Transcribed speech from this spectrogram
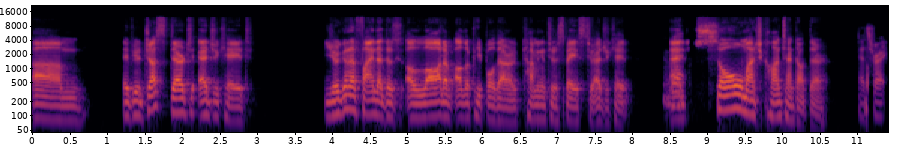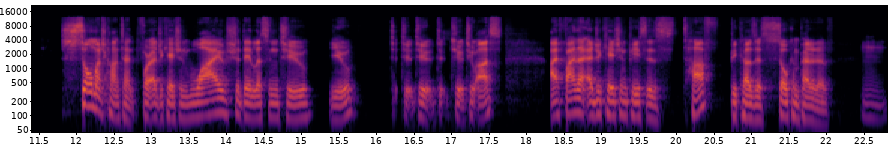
um, if you're just there to educate you're gonna find that there's a lot of other people that are coming into the space to educate, okay. and so much content out there. That's right. So much content for education. Why should they listen to you, to to to to, to us? I find that education piece is tough because it's so competitive. Mm.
